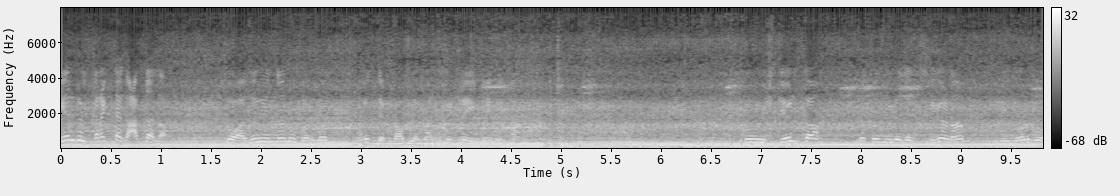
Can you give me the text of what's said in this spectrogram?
ಗೇರ್ಗಳು ಕರೆಕ್ಟಾಗಿ ಹಾಕಲ್ಲ. ಸೊ ಅದರಿಂದನೂ ಬರ್ಬೋದು ಬರುತ್ತೆ ಪ್ರಾಬ್ಲಮ್ ಅದು ಬಿಟ್ಟರೆ ಇನ್ನೇನಿಲ್ಲ. ಸೊ ಇಷ್ಟು ಹೇಳ್ತಾ ಮತ್ತೊಂದು ವಿಡಿಯೋದಲ್ಲಿ ಸಿಗೋಣ. ನೀವು ನೋಡ್ಬೋದು.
